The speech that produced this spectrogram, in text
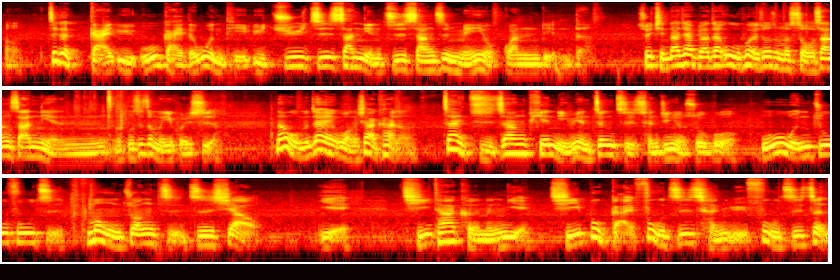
哦。这个改与无改的问题，与居之三年之丧是没有关联的。所以，请大家不要再误会，说什么守丧三年不是这么一回事。那我们再往下看哦。在《子张篇》里面，曾子曾经有说过：“吾闻诸夫子，孟庄子之孝也，其他可能也。其不改父之臣与父之政，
